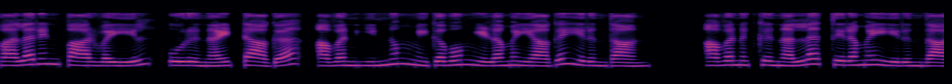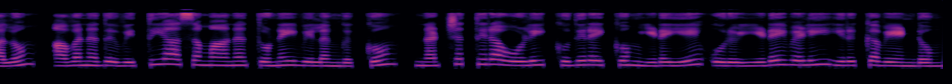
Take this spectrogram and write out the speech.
பலரின் பார்வையில் ஒரு நைட்டாக அவன் இன்னும் மிகவும் இளமையாக இருந்தான். அவனுக்கு நல்ல திறமை இருந்தாலும் அவனது வித்தியாசமான துணை விலங்குக்கும் நட்சத்திர ஒளி குதிரைக்கும் இடையே ஒரு இடைவெளி இருக்க வேண்டும்.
